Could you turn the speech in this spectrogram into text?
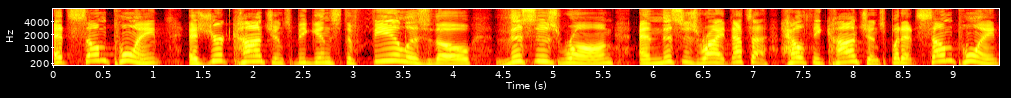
at some point, as your conscience begins to feel as though this is wrong and this is right, that's a healthy conscience. But at some point,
